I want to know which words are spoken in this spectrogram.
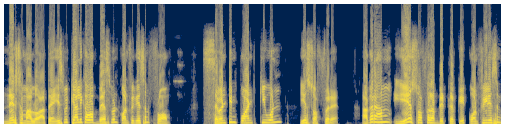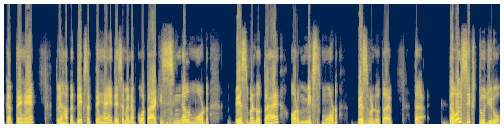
नेक्स्ट हम आलो आते हैं। इसमें क्या लिखा हुआ? बेसमेंट कॉन्फ़िगरेशन फ्रॉम 17.Q1 ये सॉफ्टवेयर है। अगर हम ये सॉफ्टवेयर अपडेट करके कॉन्फ़िगरेशन करते हैं तो यहाँ पे देख सकते हैं, जैसे मैंने आपको बताया कि सिंगल मोड बेसबैंड होता है और मिक्स मोड बेसबैंड होता है। डबल सिक्स टू ज़ीरो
